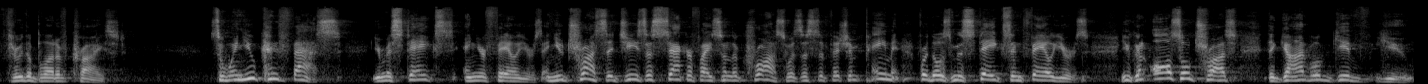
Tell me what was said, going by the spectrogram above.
Through the blood of Christ. So when you confess your mistakes and your failures, and you trust that Jesus' sacrifice on the cross was a sufficient payment for those mistakes and failures, you can also trust that God will give you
